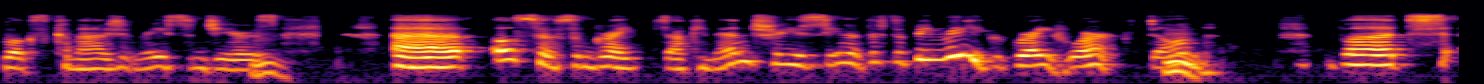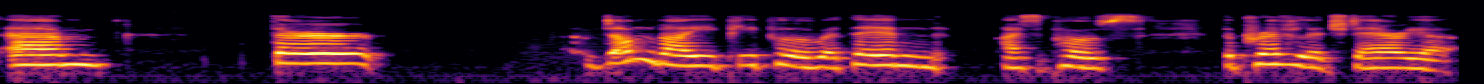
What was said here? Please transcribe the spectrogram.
books come out in recent years. Uh, also, some great documentaries. You know, there's, there's been really great work done, but um, they're done by people within, I suppose, the privileged area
